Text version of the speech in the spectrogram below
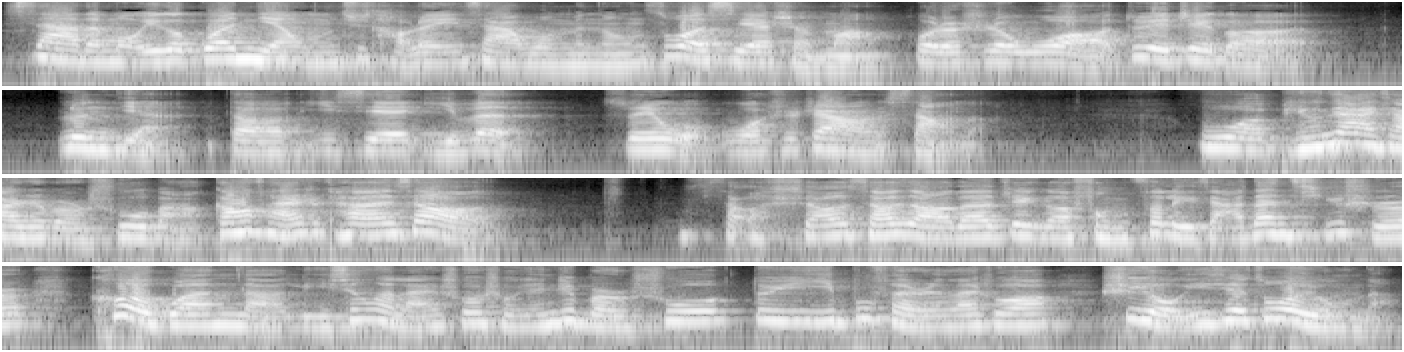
下的某一个观点，我们去讨论一下我们能做些什么，或者是我对这个论点的一些疑问。所以我我是这样想的。我评价一下这本书吧，刚才是开玩笑，小小小小的这个讽刺了一下，但其实客观的、理性的来说，首先这本书对于一部分人来说是有一些作用的，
